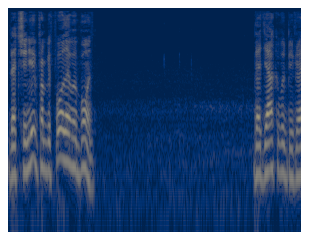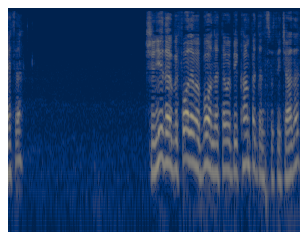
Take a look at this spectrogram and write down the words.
That she knew from before they were born that Yaakov would be greater? She knew that before they were born that there would be competence with each other,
